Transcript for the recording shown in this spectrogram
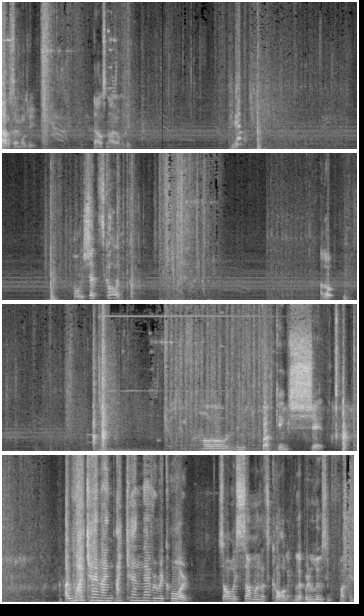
That was emoji. That was not emoji. Yep. Holy shit, it's calling. Hello? Holy fucking shit. I why can't I? I can never record. There's always someone that's calling. Look, we're losing fucking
